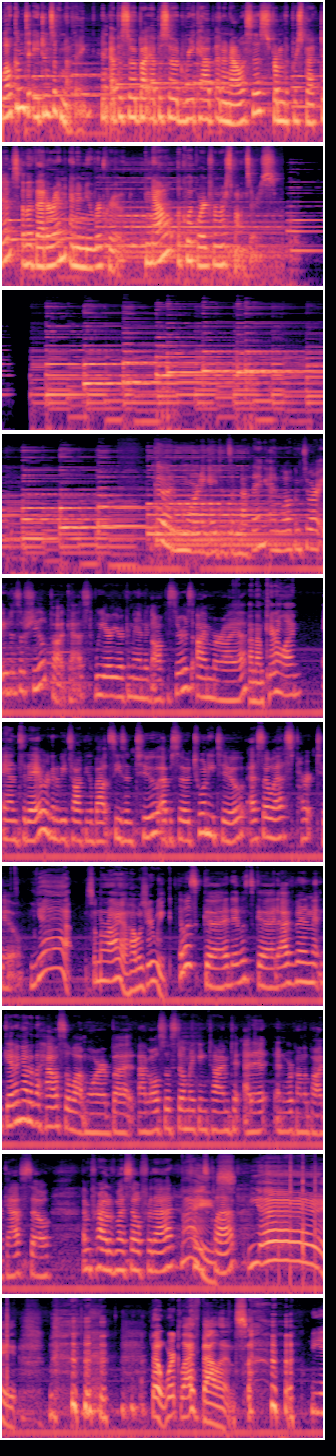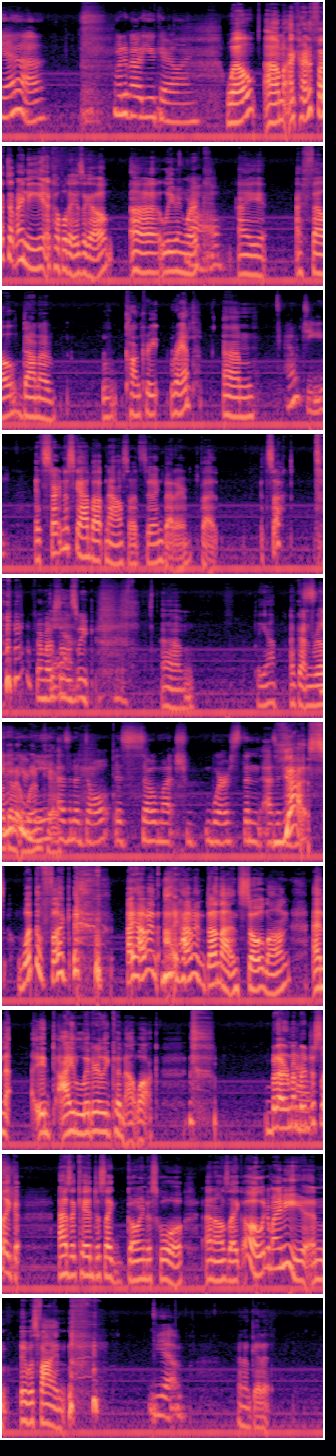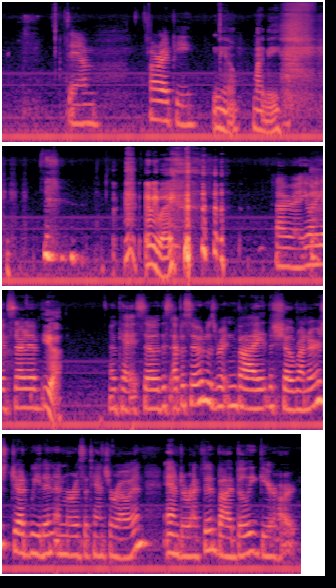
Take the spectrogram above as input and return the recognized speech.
Welcome to Agents of Nothing, an episode by episode recap and analysis from the perspectives of a veteran and a new recruit. And now, a quick word from our sponsors. Good morning, Agents of Nothing, and welcome to our Agents of S.H.I.E.L.D. podcast. We are your commanding officers. I'm Mariah. And I'm Caroline. And today we're going to be talking about season 2, episode 22, SOS Part 2. Yeah. So, Mariah, how was your week? It was good. It was good. I've been getting out of the house a lot more, but I'm also still making time to edit and work on the podcast. So I'm proud of myself for that. Nice. Please clap. Yay. that work life balance. Yeah. What about you, Caroline? Well, um, I kind of fucked up my knee a couple days ago, uh, leaving work. Wow. I I fell down a concrete ramp. Um, Ouchie. it's starting to scab up now, so it's doing better, but it sucked for most of this week. Um, but yeah, I've gotten real good at your wound care. as an adult is so much worse than as a kid. Yes. What the fuck? I haven't I mm. haven't done that in so long and it I literally could not walk. but I remember just like as a kid just like going to school and I was like, "Oh, look at my knee." And it was fine. Yeah. I don't get it. Damn. R.I.P. Yeah, my knee. anyway. All right, you want to get started? yeah. Okay, so this episode was written by the showrunners Jed Whedon and Maurissa Tancharoen and directed by Billy Gierhart.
